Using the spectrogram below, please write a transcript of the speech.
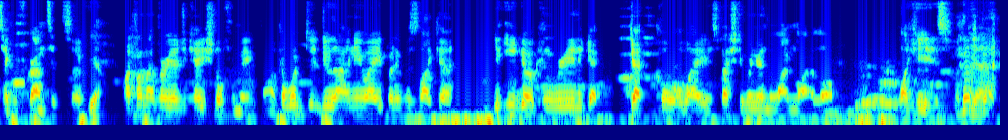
taken for granted. So Yeah. I found that very educational for me. Like I would do that anyway, but it was like a your ego can really get get caught away, especially when you're in the limelight a lot, like he is. yeah.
